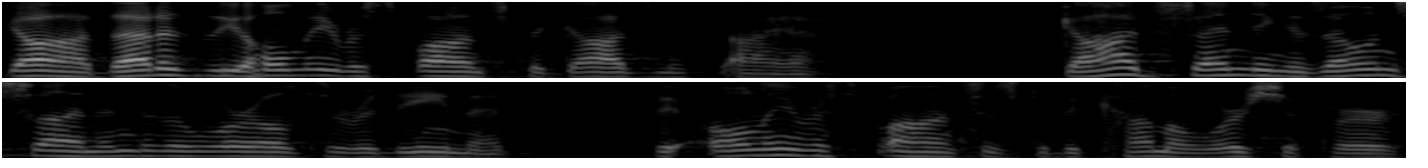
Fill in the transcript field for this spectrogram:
God. That is the only response to God's Messiah. God sending his own son into the world to redeem it. The only response is to become a worshiper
